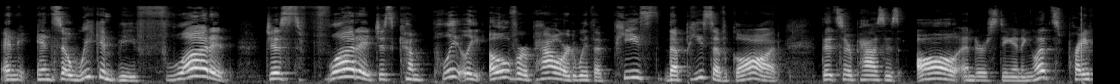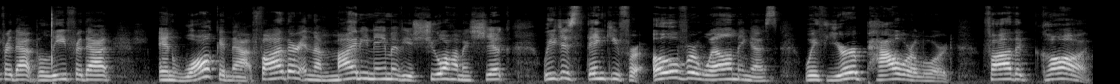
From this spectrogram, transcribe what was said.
And, and so we can be flooded, just flooded, just completely overpowered with a peace, the peace of God that surpasses all understanding. Let's pray for that, believe for that, and walk in that. Father, in the mighty name of Yeshua HaMashiach, we just thank you for overwhelming us with your power, Lord. Father God,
